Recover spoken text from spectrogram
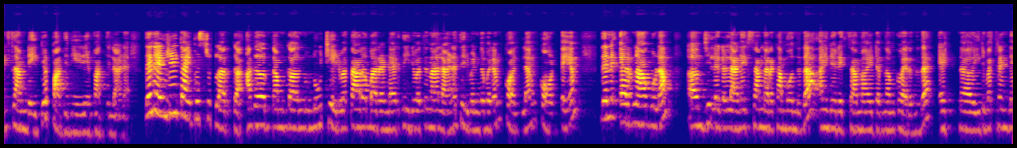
എക്സാം ഡേറ്റ് പതിനേഴ് പത്തിലാണ്. Then L D typist clerk അത് നമുക്ക് നൂറ്റി എഴുപത്തി ആറ് രണ്ടായിരത്തി ഇരുപത്തിനാലാണ് തിരുവനന്തപുരം കൊല്ലം കോട്ടയം ദെൻ എറണാകുളം ജില്ലകളിലാണ് എക്സാം നടക്കാൻ പോകുന്നത്. അതിന്റെ ഒരു എക്സാം ആയിട്ട് നമുക്ക് വരുന്നത്. ഇരുപത്തിരണ്ട്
